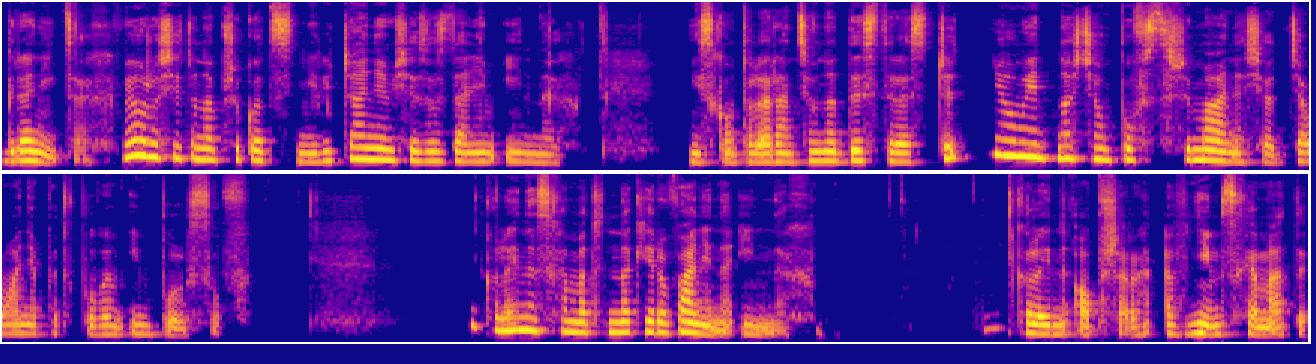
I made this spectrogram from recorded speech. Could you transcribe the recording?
granicach. Wiąże się to na przykład z nieliczeniem się za zdaniem innych, niską tolerancją na dystres czy nieumiejętnością powstrzymania się od działania pod wpływem impulsów. I kolejny schemat nakierowanie na innych. Kolejny obszar, a w nim schematy.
